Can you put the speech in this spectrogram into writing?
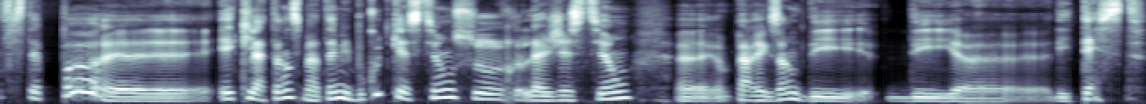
C'était pas euh, éclatant ce matin, mais beaucoup de questions sur la gestion, par exemple, des, des, des tests.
